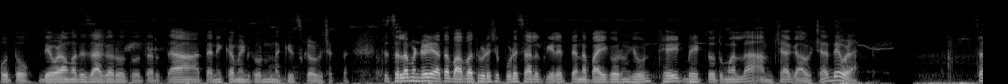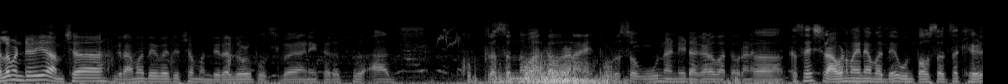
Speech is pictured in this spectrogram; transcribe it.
होतो देवळामध्ये जागर होतो तर त्या त्यांनी कमेंट करून नक्कीच कळू शकता तर चला मंडळी आता बाबा थोडेसे पुढे चालत गेलेत. त्यांना बाईकवरून घेऊन थेट भेटतो तुम्हाला आमच्या गावच्या देवळात. चला मंडळी आमच्या ग्रामदेवतेच्या मंदिराजवळ पोचलो आहे आणि खरंच आज खूप प्रसन्न वातावरण आहे. थोडंसं ऊन आणि ढगाळ वातावरण आहे. कसं आहे श्रावण महिन्यामध्ये ऊन पावसाचा खेळ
